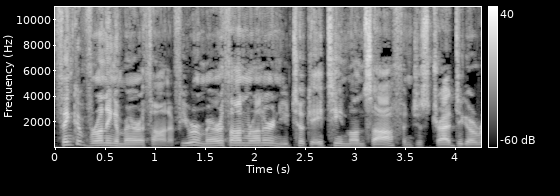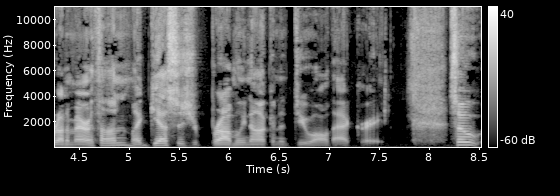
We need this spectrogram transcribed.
Think of running a marathon. If you were a marathon runner and you took 18 months off and just tried to go run a marathon my guess is you're probably not going to do all that great so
